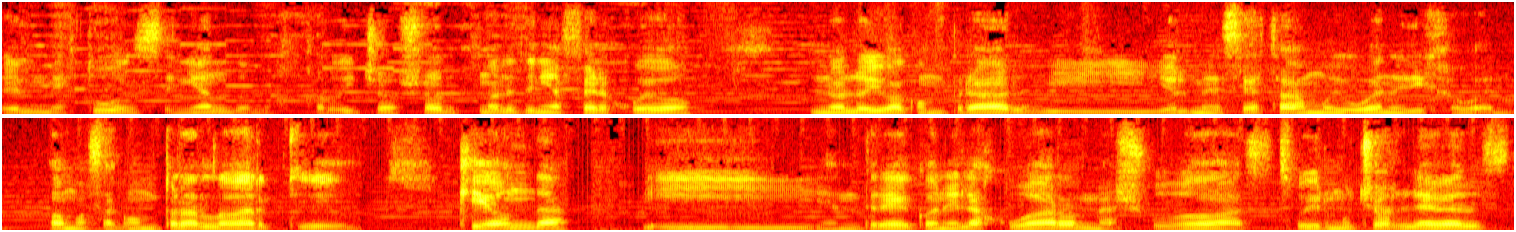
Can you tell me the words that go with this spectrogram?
él me estuvo enseñando, mejor dicho. Yo no le tenía fe al juego, no lo iba a comprar y él me decía estaba muy bueno y dije, bueno, vamos a comprarlo a ver qué, qué onda. Y entré con él a jugar, me ayudó a subir muchos levels,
